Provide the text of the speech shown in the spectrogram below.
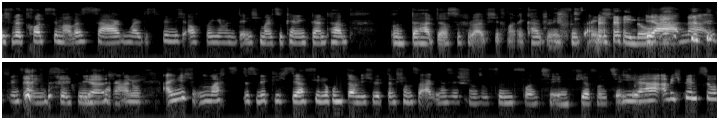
ich würde trotzdem aber sagen, weil das finde ich auch bei jemandem, den ich mal so kennengelernt habe. Und da hat er so viele weibliche Freunde gehabt und ich finde es eigentlich. Ja, na, ich finde es eigentlich so Ja, keine. Ahnung. Eigentlich macht das wirklich sehr viel runter und ich würde dann schon sagen, es ist schon so 5 von 10, 4 von 10. Ja, aber ich finde so,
